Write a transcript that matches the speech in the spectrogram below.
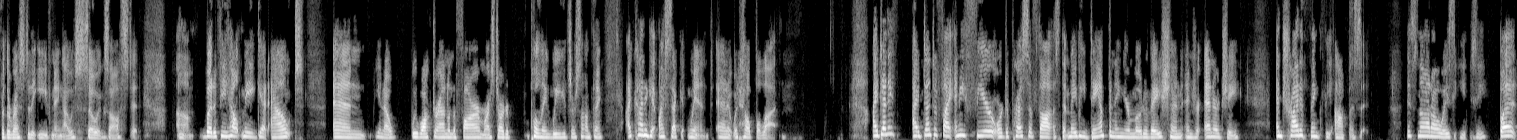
for the rest of the evening. I was so exhausted. Um, but if he helped me get out and you know we walked around on the farm or i started pulling weeds or something i kind of get my second wind and it would help a lot. Identi identify any fear or depressive thoughts that may be dampening your motivation and your energy and try to think the opposite. It's not always easy but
